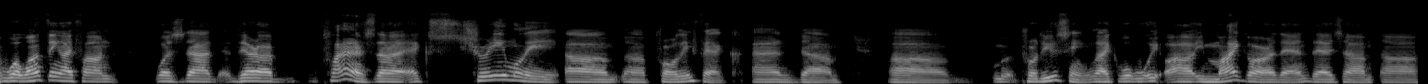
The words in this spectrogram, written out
well, one thing I found was that there are plants that are extremely um, uh, prolific and um, uh, producing like what we uh, in my garden there's um uh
